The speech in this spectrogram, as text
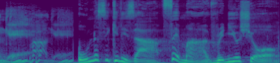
Jipange. Unasikiliza Fema Radio Show.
